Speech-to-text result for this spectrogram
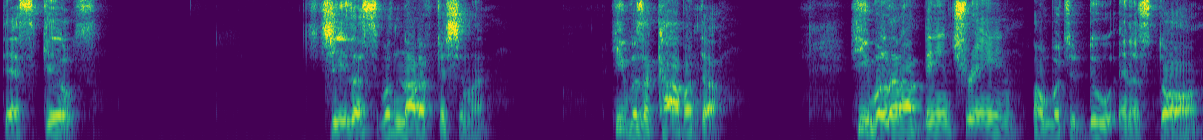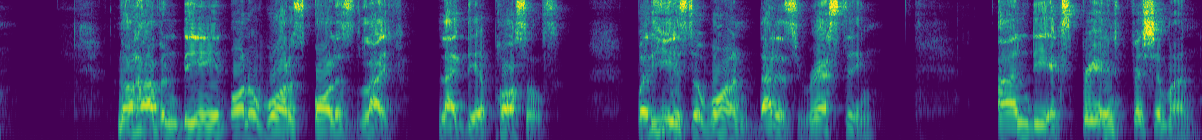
their skills. Jesus was not a fisherman. He was a carpenter. He will not have been trained on what to do in a storm, not having been on the waters all his life like the apostles. But he is the one that is resting, and the experienced fisherman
